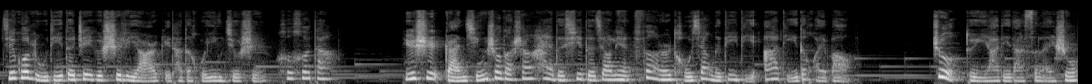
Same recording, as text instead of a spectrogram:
结果鲁迪的这个势利眼给他的回应就是呵呵哒。于是感情受到伤害的西德教练愤而投向了弟弟阿迪的怀抱。这对于阿迪达斯来说，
